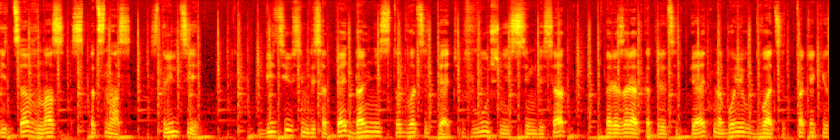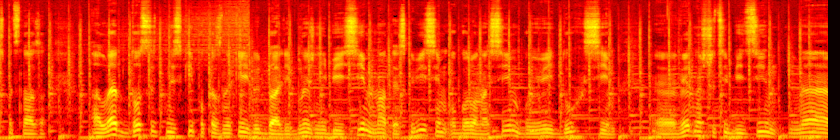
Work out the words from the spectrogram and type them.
І це в нас спецназ. Стрільці. Бійців 75, дальність 125, влучність 70, перезарядка 35, набоїв 20, так як і у спецназа. Але досить низькі показники йдуть далі. Ближній бій 7, натиск 8, оборона 7, бойовий дух 7. Е, Видно, що ці бійці не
